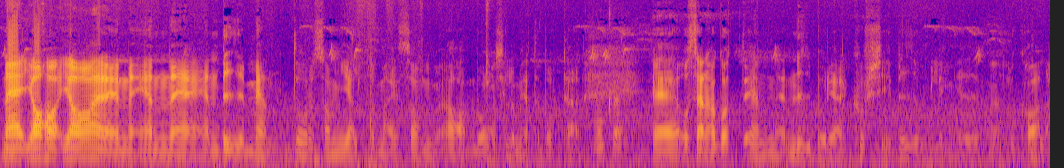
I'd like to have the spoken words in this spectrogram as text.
Nej, jag har, jag har en, en, en bimentor som hjälper mig som ja, bor någon kilometer bort här. Okej. Eh, och sen har jag gått en nybörjarkurs i biodling i lokala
